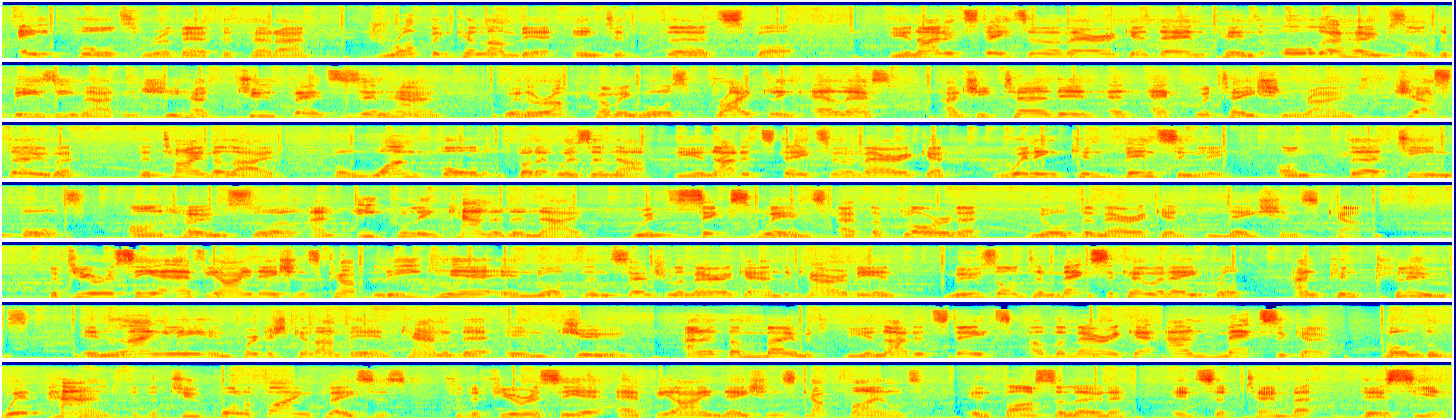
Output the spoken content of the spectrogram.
Eight faults for Roberto Teran, dropping Colombia into third spot. The United States of America then pinned all their hopes onto Beezie Madden. She had two fences in hand with her upcoming horse Breitling LS, and she turned in an equitation round just over the time allowed for one fault, but it was enough. The United States of America winning convincingly on 13 faults on home soil and equaling Canada now with six wins at the Florida North American Nations Cup. The Furusiyya FEI Nations Cup League here in North and Central America and the Caribbean moves on to Mexico in April and concludes in Langley in British Columbia and Canada in June. And at the moment, the United States of America and Mexico hold the whip hand for the two qualifying places to the Furusiyya FEI Nations Cup finals in Barcelona in September this year.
